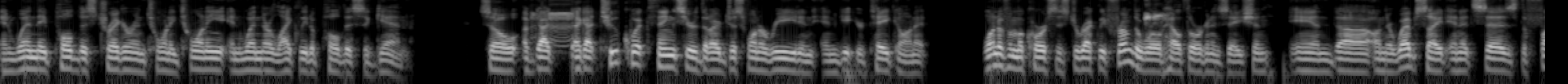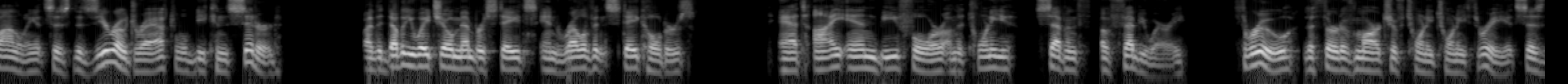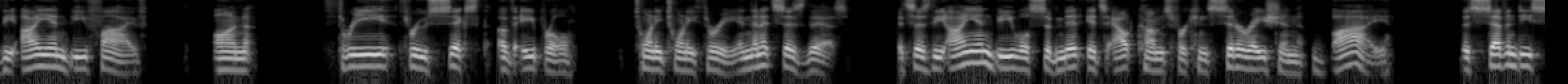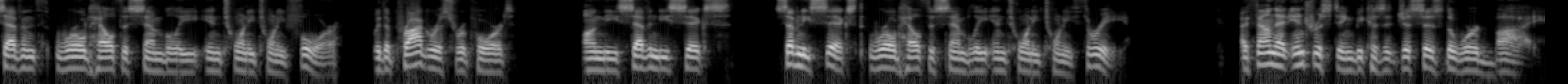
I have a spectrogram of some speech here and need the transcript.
and when they pulled this trigger in 2020 and when they're likely to pull this again. So I've got mm-hmm. I got two quick things here that I just want to read and, and get your take on it. One of them, of course, is directly from the World Health Organization and uh, on their website, and it says the following: It says the zero draft will be considered by the WHO member states and relevant stakeholders at INB4 on the 27th of February through the 3rd of March of 2023. It says the INB5 on 3 through 6th of April 2023. And then it says this it says the INB will submit its outcomes for consideration by the 77th World Health Assembly in 2024 with a progress report on the 76th, 76th World Health Assembly in 2023. I found that interesting because it just says the word by.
